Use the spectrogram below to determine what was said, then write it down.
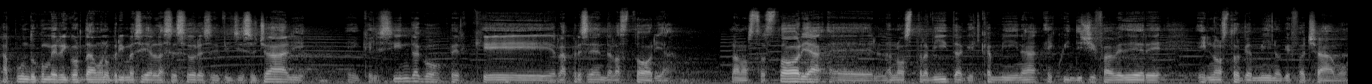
appunto come ricordavano prima sia l'assessore ai servizi sociali che il sindaco, perché rappresenta la storia, la nostra storia, la nostra vita che cammina e quindi ci fa vedere il nostro cammino che facciamo,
